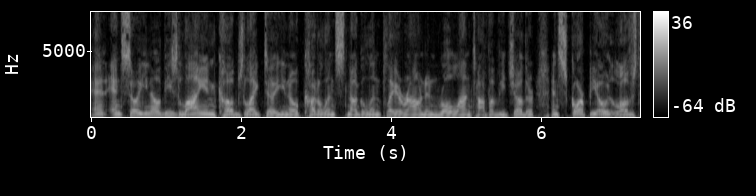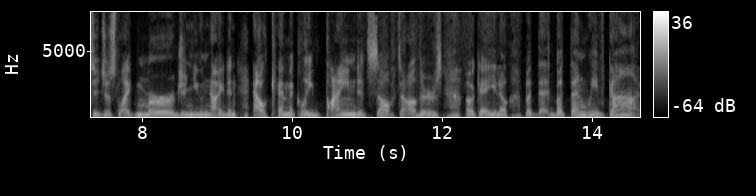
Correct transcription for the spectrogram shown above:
And and so, you know, these lion cubs like to, you know, cuddle and snuggle and play around and roll on top of each other. And Scorpio loves to just like merge and unite and alchemically bind itself to others. Okay, you know, but th- but then we've got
